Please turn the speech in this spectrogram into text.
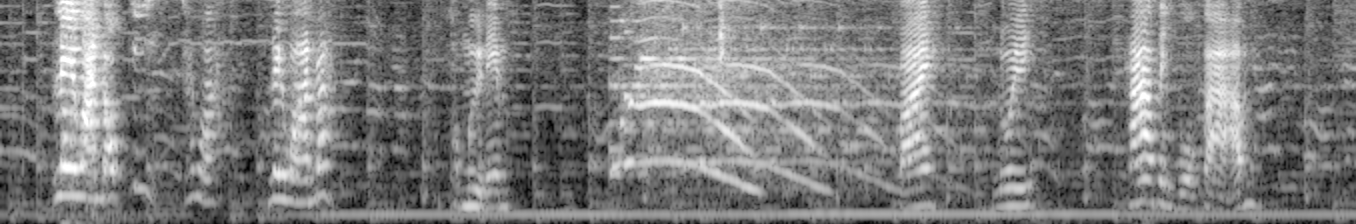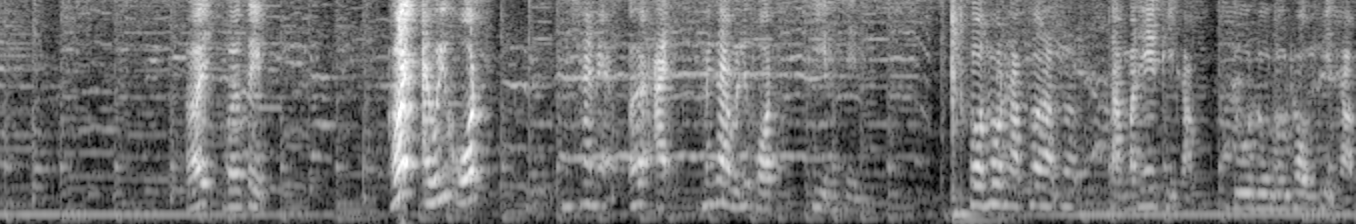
9 เลวานด็อกกี้ ใช่ปะเลวานปะหมื่นเอ็มไป ลุย 50บวก3เฮ้ย เบอร์ 10 เฮ้ย ไอวอลี่โค้ด ไม่ใช่ไหมเออไอไม่ใช่ไอวอลี่โค้ดทีมทีมโทษโทษครับโทษครับโทษจำประเทศผิดครับ ดูดูดูธงผิดครับ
